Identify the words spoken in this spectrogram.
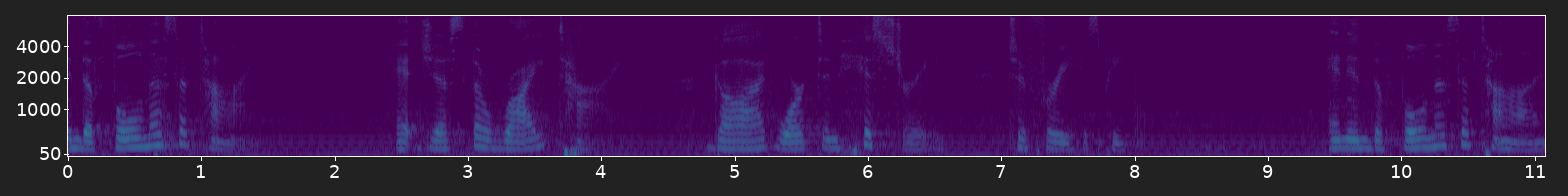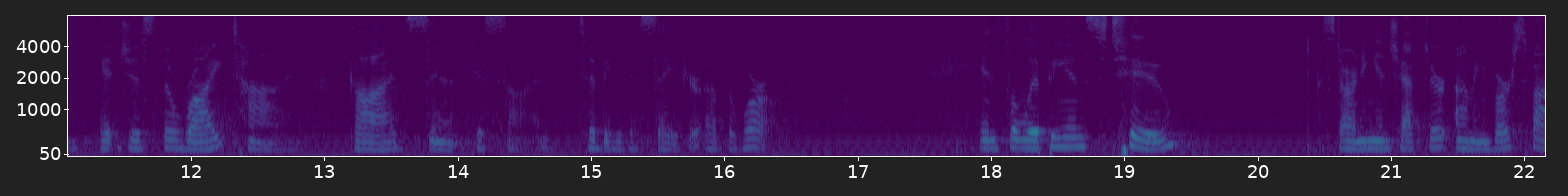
In the fullness of time, at just the right time, God worked in history to free his people. And in the fullness of time, at just the right time, God sent his Son to be the Savior of the world. In Philippians 2, starting in chapter, I mean, verse 5,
